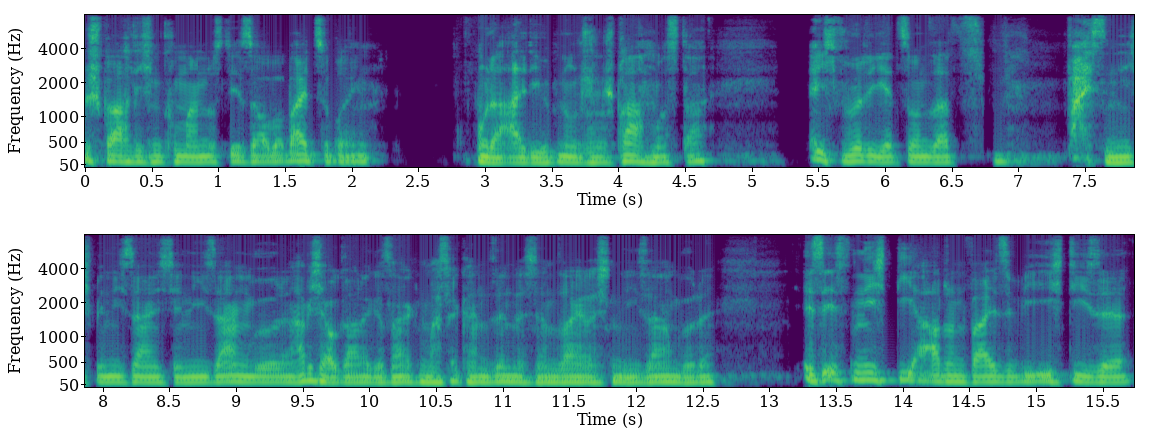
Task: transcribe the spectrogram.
sprachlichen Kommandos dir sauber beizubringen. Oder all die hypnotischen Sprachmuster. Ich würde jetzt so einen Satz, weiß nicht, wenn ich sagen, ich den nie sagen würde, habe ich auch gerade gesagt, macht ja keinen Sinn, dass ich dann sage, dass ich nie sagen würde es ist nicht die Art und Weise, wie ich diese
